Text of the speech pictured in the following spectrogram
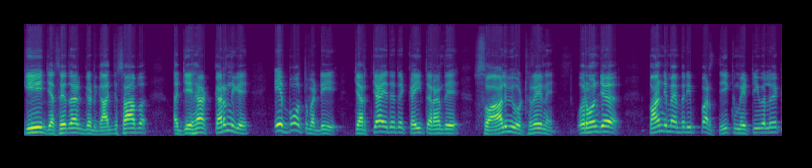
ਕੀ ਜਥੇਦਾਰ ਗੜਗੱਜ ਸਾਹਿਬ ਅਜਿਹਾ ਕਰਨਗੇ? ਇਹ ਬਹੁਤ ਵੱਡੀ ਚਰਚਾ ਇਹਦੇ ਤੇ ਕਈ ਤਰ੍ਹਾਂ ਦੇ ਸਵਾਲ ਵੀ ਉੱਠ ਰਹੇ ਨੇ। ਔਰ ਉਂਝ ਪੰਜ ਮੈਂਬਰੀ ਭਰਤੀ ਕਮੇਟੀ ਵੱਲੋਂ ਇੱਕ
